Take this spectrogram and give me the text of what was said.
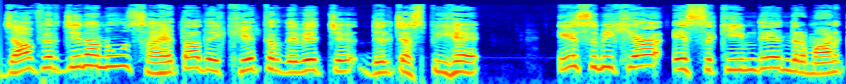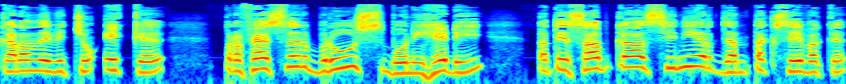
ਜਾਂ ਫਿਰ ਜਿਨ੍ਹਾਂ ਨੂੰ ਸਹਾਇਤਾ ਦੇ ਖੇਤਰ ਦੇ ਵਿੱਚ ਦਿਲਚਸਪੀ ਹੈ। ਇਹ ਸਮੀਖਿਆ ਇਸ ਸਕੀਮ ਦੇ ਨਿਰਮਾਣਕਾਰਾਂ ਦੇ ਵਿੱਚੋਂ ਇੱਕ ਪ੍ਰੋਫੈਸਰ ਬਰੂਸ ਬੋਨੀਹੇਡੀ ਅਤੇ ਸਾਬਕਾ ਸੀਨੀਅਰ ਜਨਤਕ ਸੇਵਕ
